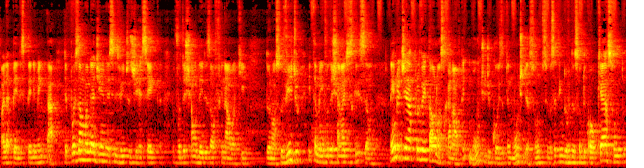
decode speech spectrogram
vale a pena experimentar. Depois dá uma olhadinha nesses vídeos de receita, eu vou deixar um deles ao final aqui do nosso vídeo e também vou deixar na descrição. Lembre de aproveitar o nosso canal, tem um monte de coisa, tem um monte de assuntos. Se você tem dúvida sobre qualquer assunto,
